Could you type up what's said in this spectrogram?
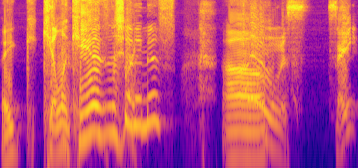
they killing kids and shit in this." Um, oh, Satan,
